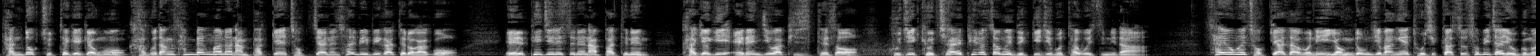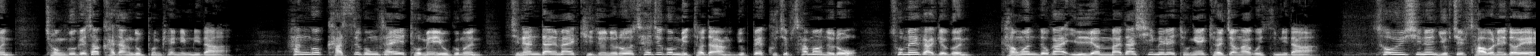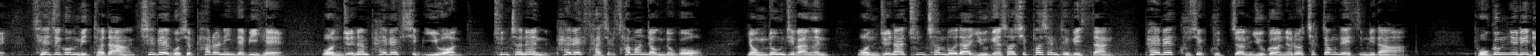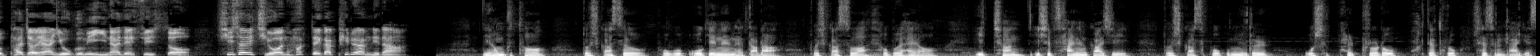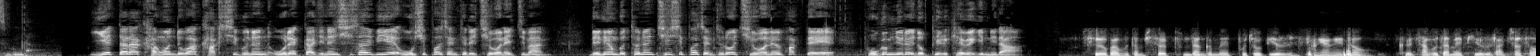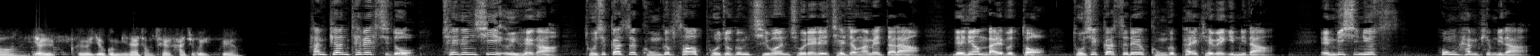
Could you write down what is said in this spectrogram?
단독 주택의 경우 가구당 300만 원 안팎의 적지 않은 설비비가 들어가고 LPG를 쓰는 아파트는 가격이 LNG와 비슷해서 굳이 교체할 필요성을 느끼지 못하고 있습니다. 사용을 적게 하다 보니 영동 지방의 도시가스 소비자 요금은 전국에서 가장 높은 편입니다. 한국가스공사의 도매 요금은 지난달 말 기준으로 세제곱미터당 693원으로 소매 가격은 강원도가 1년마다 심의를 통해 결정하고 있습니다. 서울시는 64원에 더해 세제곱미터당 758원인데 비해 원주는 812원, 춘천은 843원 정도고 영동지방은 원주나 춘천보다 6에서 10% 비싼 899.6원으로 책정돼 있습니다. 보급률이 높아져야 요금이 인하될 수 있어 시설 지원 확대가 필요합니다. 내년부터 도시가스 보급 5개년에 따라 도시가스와 협의하여 2024년까지 도시가스 보급률을 58%로 확대토록 최선을 다하겠습니다. 이에 따라 강원도와 각 시군은 올해까지는 시설비의 50%를 지원했지만 내년부터는 70%로 지원을 확대해 보급률을 높일 계획입니다. 수요가 부담 시설 분담금의 보조 비율을 상향해서 그 자부담의 비율을 낮춰서 열, 그 요금 인하 정책을 가지고 있고요. 한편 태백시도 최근 시의회가 도시가스 공급 사업 보조금 지원 조례를 제정함에 따라 내년 말부터 도시가스를 공급할 계획입니다. MBC 뉴스 홍한표입니다.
